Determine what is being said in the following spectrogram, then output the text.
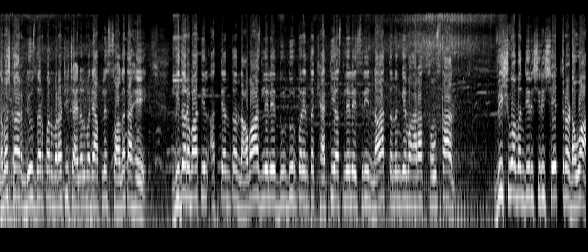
नमस्कार न्यूज दर्पण मराठी चॅनलमध्ये आपले स्वागत आहे. विदर्भातील अत्यंत नावाजलेले दूरदूरपर्यंत ख्याती असलेले श्री नाथ तनंगे महाराज संस्थान विश्व मंदिर श्री क्षेत्र ढवा.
